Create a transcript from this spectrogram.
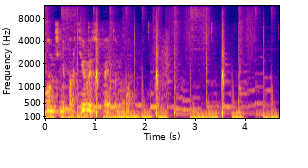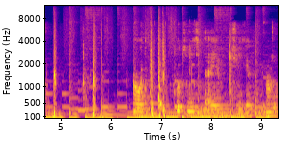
Он телепортируется, поэтому... А вот тут видите, да, я ему ничего не могу.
